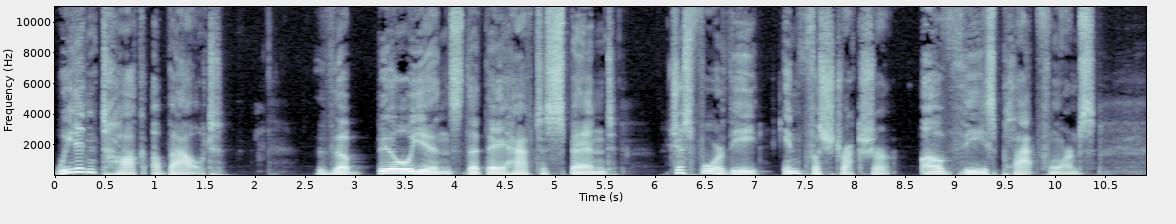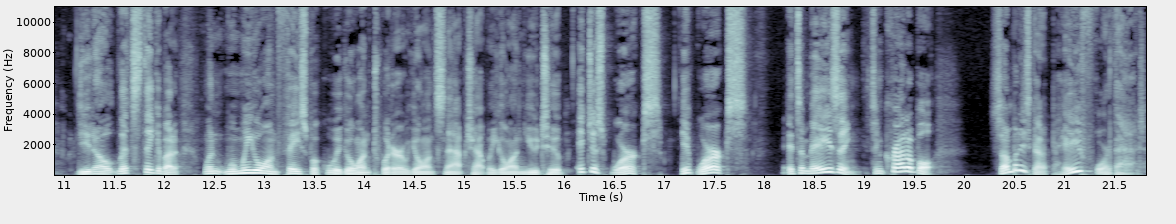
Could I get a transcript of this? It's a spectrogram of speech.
We didn't talk about the billions that they have to spend just for the infrastructure of these platforms. You know, let's think about it. When when we go on Facebook, we go on Twitter, we go on Snapchat, we go on YouTube, it just works. It works. It's amazing. It's incredible. Somebody's got to pay for that.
